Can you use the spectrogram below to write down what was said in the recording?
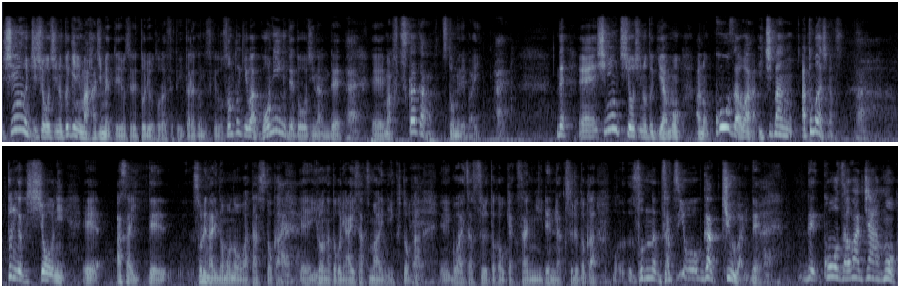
真打ち昇進の時にまあ初めて寄せで鳥を取らせていただくんですけどその時は5人で同時なんで、はい。えーまあ、2日間勤めればいい。はい。で、えー真打ち昇進の時はもうあの講座は一番後回しなんです。あとにかく師匠に、えー朝行ってそれなりのものを渡すとか、はいはい。いえーいろんなところに挨拶回りに行くとか、えーご挨拶するとかお客さんに連絡するとかもうそんな雑用が9割で、はい。で講座はじゃあも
